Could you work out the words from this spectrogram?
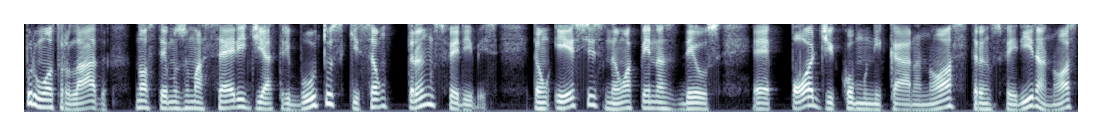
Por um outro lado, nós temos uma série de atributos que são transferíveis. Então, estes não apenas Deus é, pode comunicar a nós, transferir a nós,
